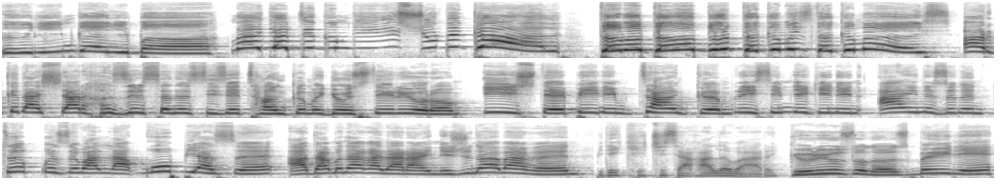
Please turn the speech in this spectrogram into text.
Öyleyim galiba. Madem takım değiliz şurada kal. Tamam tamam dur takımız takımız. Arkadaşlar hazırsanız size tankımı gösteriyorum. İşte benim tankım resimdekinin aynısının tıpkısı valla kopyası. Adamına kadar aynı şuna bakın. Bir de keçi sakalı var. Görüyorsunuz böyle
